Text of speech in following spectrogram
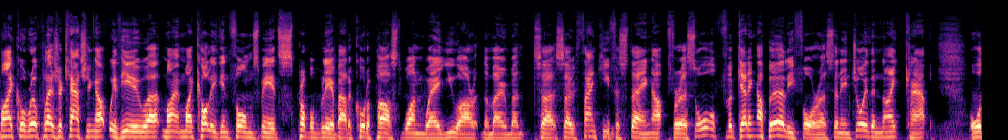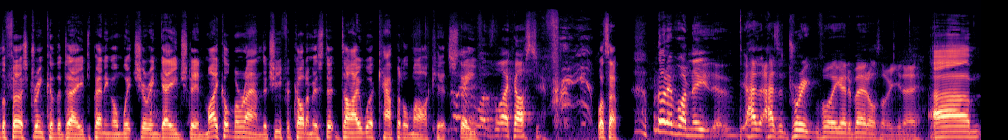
Michael, real pleasure catching up with you. Uh, my, my colleague informs me it's probably about a quarter past one where you are at the moment. Uh, so thank you for staying up for us or for getting up early for us and enjoy the nightcap or the first drink of the day, depending on which you're engaged in. Michael Moran, the chief economist at Daiwa Capital Markets. Steve. Everyone's like us, Geoffrey. What's that? Well, not everyone need, has, has, a drink before they go to bed or something, you know. Um,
